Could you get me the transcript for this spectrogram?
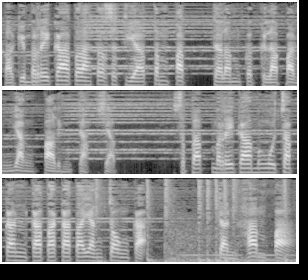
Bagi mereka telah tersedia tempat dalam kegelapan yang paling dahsyat. Sebab mereka mengucapkan kata-kata yang congkak dan hampa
